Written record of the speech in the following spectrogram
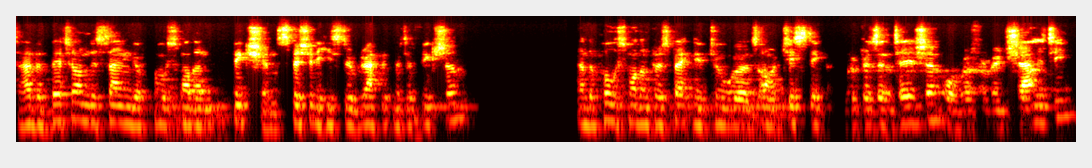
to have a better understanding of postmodern fiction, especially historiographic metafiction, and the postmodern perspective towards artistic representation or referentiality,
